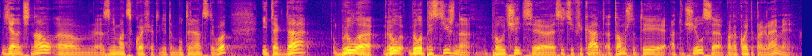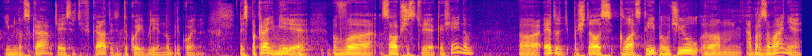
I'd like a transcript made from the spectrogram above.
я начинал э, заниматься кофе, это где-то был 13 год, и тогда было, Как? было, было престижно получить э, сертификат о том, что ты отучился по какой-то программе, именно в СКА, у тебя есть сертификат, и ты такой, блин, ну прикольно. То есть, по крайней мере, в сообществе кофейном э, это посчиталось класс. Ты получил эм, образование,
